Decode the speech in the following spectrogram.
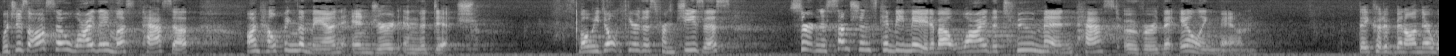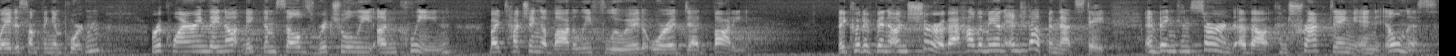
which is also why they must pass up on helping the man injured in the ditch. While we don't hear this from Jesus, certain assumptions can be made about why the two men passed over the ailing man. They could have been on their way to something important, requiring they not make themselves ritually unclean by touching a bodily fluid or a dead body. They could have been unsure about how the man ended up in that state and been concerned about contracting an illness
